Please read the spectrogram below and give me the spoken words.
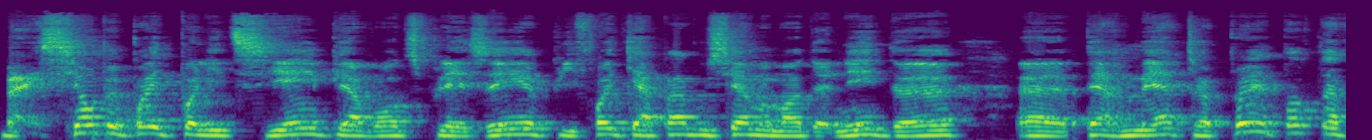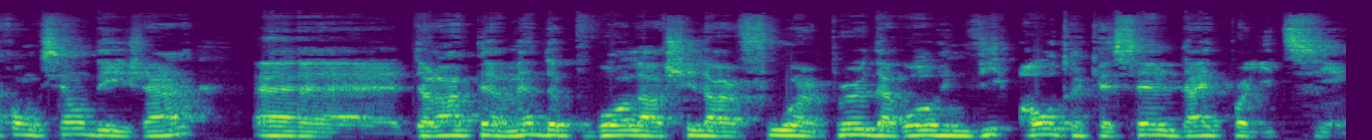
ben si on peut pas être politicien puis avoir du plaisir, puis il faut être capable aussi à un moment donné de euh, permettre, peu importe la fonction des gens, de leur permettre de pouvoir lâcher leur fou un peu, d'avoir une vie autre que celle d'être politicien.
